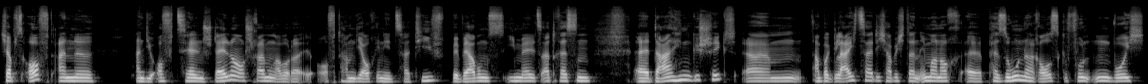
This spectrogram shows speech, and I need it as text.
ich habe es oft eine, an die offiziellen Stellenausschreibungen, aber oft haben die auch Initiativ Bewerbungs-E-Mails-Adressen äh, dahin geschickt. Ähm, aber gleichzeitig habe ich dann immer noch äh, Personen herausgefunden, wo ich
